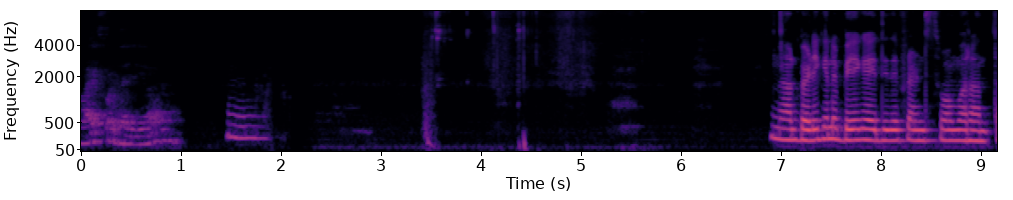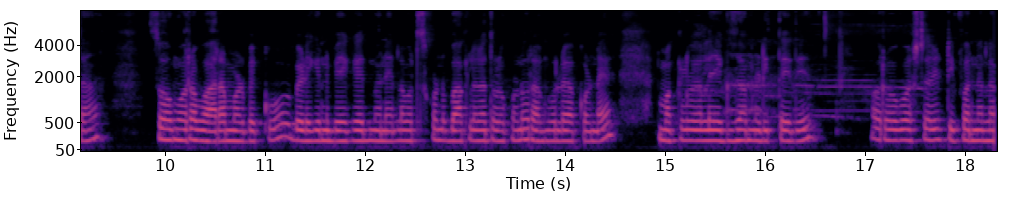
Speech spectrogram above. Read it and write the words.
ವಾಯ್ಸ್ ಕೊಡ್ತಾ ಇದೆಯಾ ನಾನು ಬೆಳಿಗ್ಗೆ ಬೇಗ ಇದ್ದಿದ್ದೆ ಫ್ರೆಂಡ್ಸ್ ಸೋಮವಾರ ಅಂತ. ಸೋಮವಾರ ವಾರ ಮಾಡಬೇಕು. ಬೆಳಗಿನ ಬೇಗ ಎದ್ದು ಮನೆಯೆಲ್ಲ ಒರೆಸ್ಕೊಂಡು ಬಾಗಿಲೆಲ್ಲ ತೊಳ್ಕೊಂಡು ರಂಗೋಲಿ ಹಾಕ್ಕೊಂಡೆ. ಮಕ್ಕಳಿಗೆಲ್ಲ ಎಕ್ಸಾಮ್ ನಡೀತಾ ಇದೆ. ಅವ್ರು ಹೋಗೋ ಅಷ್ಟರಲ್ಲಿ ಟಿಫನ್ನೆಲ್ಲ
